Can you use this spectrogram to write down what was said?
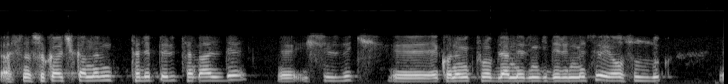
aslında sokağa çıkanların talepleri temelde e, işsizlik, e, ekonomik problemlerin giderilmesi ve yolsuzluk. Ee,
